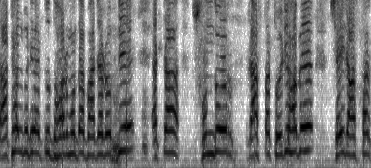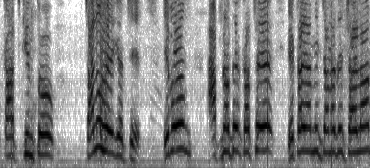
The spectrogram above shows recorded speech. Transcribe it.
কাঁঠালবাড়ি একটু ধর্মদা বাজার অবধি একটা সুন্দর রাস্তা তৈরি হবে। সেই রাস্তার কাজ কিন্তু চালু হয়ে গেছে। এবং আপনাদের কাছে এটাই আমি জানাতে চাইলাম,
